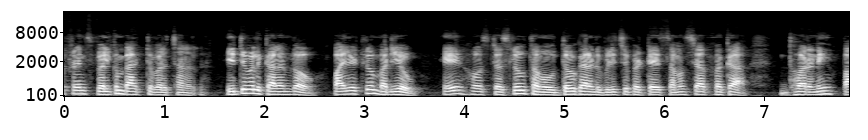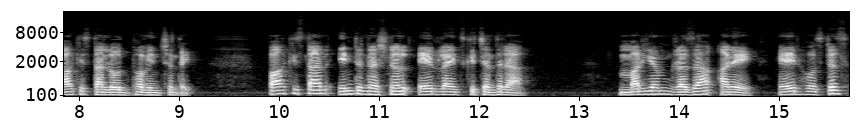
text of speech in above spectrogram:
friends welcome back to our channel ఇటీవలి కాలంలో పైలట్లు మరియు ఎయిర్ హోస్టెస్లు తమ ఉద్యోగాలను విడిచిపెట్టే సమస్యాత్మక ధోరణి పాకిస్తాన్లో ఉద్భవించింది. పాకిస్తాన్ ఇంటర్నేషనల్ ఎయిర్లైన్స్కి చెందిన మరియం రజా అనే ఎయిర్ హోస్టెస్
